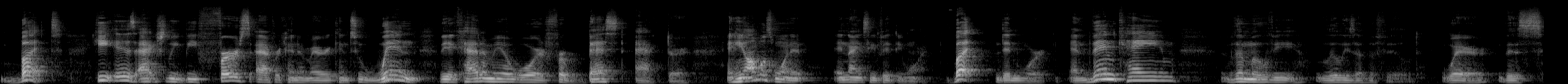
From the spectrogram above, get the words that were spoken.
But he is actually the first African American to win the Academy Award for Best Actor, and he almost won it in 1951, but didn't work. And then came the movie Lilies of the Field, where this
